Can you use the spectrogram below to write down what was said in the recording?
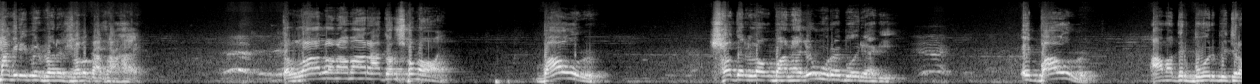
মাগরিবের পরে সব খায়। তা লালন আমার আদর্শ নয়। বাউল সদের লাউ বানাইলেও মোরে বৈরাগী এই বাউল আমাদের বইয়ের ভিতরে,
